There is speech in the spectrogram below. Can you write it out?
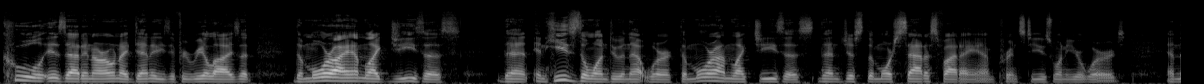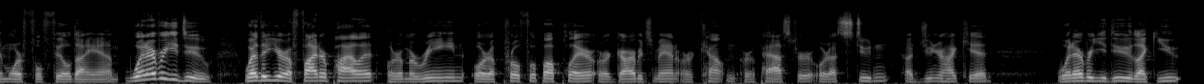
cool is that in our own identities if we realize that the more I am like Jesus, then and he's the one doing that work, the more I'm like Jesus, then just the more satisfied I am, Prince, to use one of your words, and the more fulfilled I am. Whatever you do, whether you're a fighter pilot or a Marine or a pro football player or a garbage man or accountant or a pastor or a student, a junior high kid, whatever you do like you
